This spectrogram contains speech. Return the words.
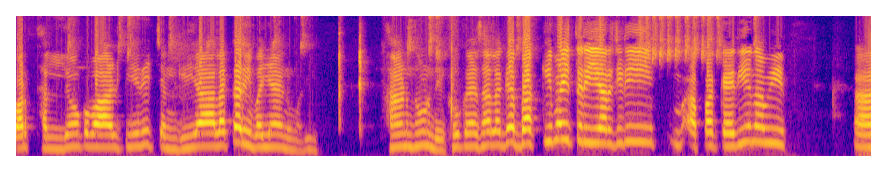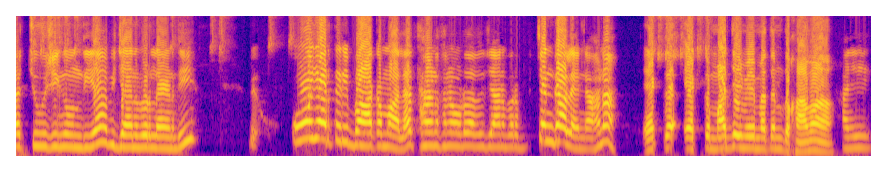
ਪਰ ਥੱਲਿਓਂ ਕੁਆਲਿਟੀ ਇਹਦੀ ਚੰਗੀ ਆ ਲੈ ਘਰੀ ਬਈਆਂ ਨੂੰ ਮੜੀ। ਖਾਣ ਥੋਣ ਦੇਖੋ ਕੈਸਾ ਲੱਗਿਆ। ਬਾਕੀ ਬਾਈ ਤੇਰੀ ਯਾਰ ਜਿਹੜੀ ਆਪਾਂ ਕਹਿ ਦਈਏ ਨਾ ਵੀ ਚੂਜ਼ਿੰਗ ਹੁੰਦੀ ਆ ਵੀ ਜਾਨਵਰ ਲੈਣ ਦੀ ਉਹ ਯਾਰ ਤੇਰੀ ਬਾ ਕਮਾਲ ਹੈ ਥਣ ਥਣੋੜ ਦਾ ਤੂੰ ਜਾਨਵਰ ਚੰਗਾ ਲੈਣਾ ਹਨਾ? ਇੱਕ ਇੱਕ ਮੱਝ ਜਿਵੇਂ ਮੈਂ ਤੈਨੂੰ ਦਿਖਾਵਾਂ ਹਾਂਜੀ।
